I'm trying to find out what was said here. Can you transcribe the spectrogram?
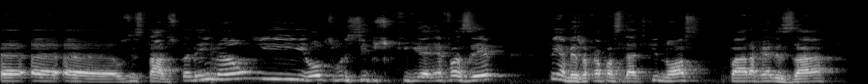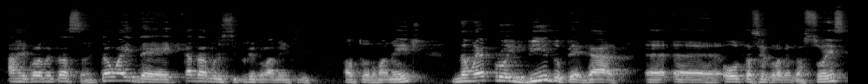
uh, uh, os estados também não e outros municípios que vierem a fazer têm a mesma capacidade que nós para realizar a regulamentação. Então, a ideia é que cada município regulamente autonomamente, não é proibido pegar outras regulamentações,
